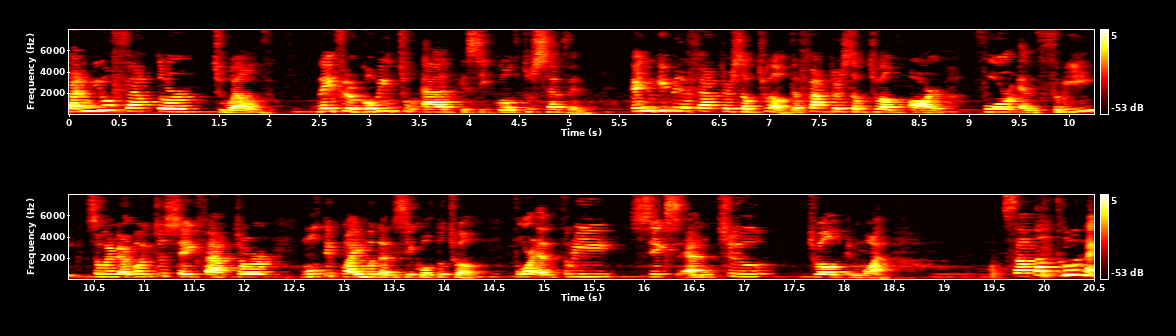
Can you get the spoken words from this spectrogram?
Can you factor 12? Na if you're going to add is equal to 7. Can you give me the factors of 12? The factors of 12 are 4 and 3. So when we are going to say factor, multiply mo that is equal to 12. 4 and 3, 6 and 2, 12 and 1. Sa tatlo na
